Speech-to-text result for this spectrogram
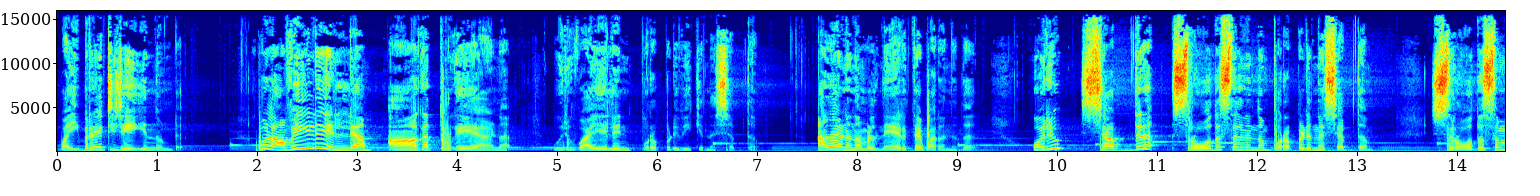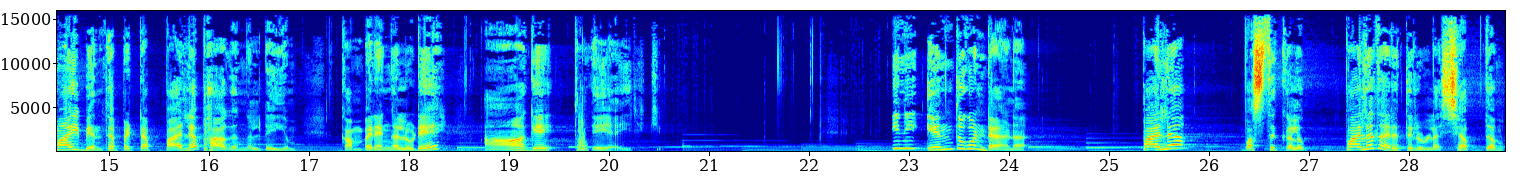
വൈബ്രേറ്റ് ചെയ്യുന്നുണ്ട്. അപ്പോൾ അവയുടെ എല്ലാം ആകത്തുകയാണ് ഒരു വയലിൻ പുറപ്പെടുവിക്കുന്ന ശബ്ദം. അതാണ് നമ്മൾ നേരത്തെ പറഞ്ഞത്. ഒരു ശബ്ദ സ്രോതസ്സിൽ നിന്നും പുറപ്പെടുന്ന ശബ്ദം സ്രോതസ്സുമായി ബന്ധപ്പെട്ട പല ഭാഗങ്ങളുടെയും കമ്പനങ്ങളുടെ ആകെ തുകയായിരിക്കും. ഇനി എന്തുകൊണ്ടാണ് പല വസ്തുക്കളും പലതരത്തിലുള്ള ശബ്ദം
